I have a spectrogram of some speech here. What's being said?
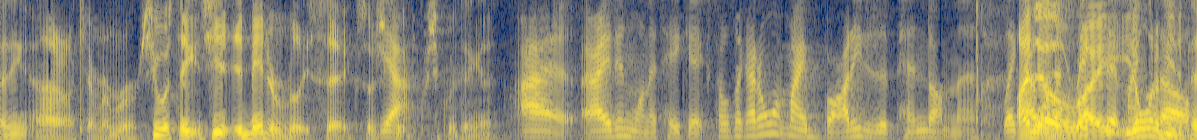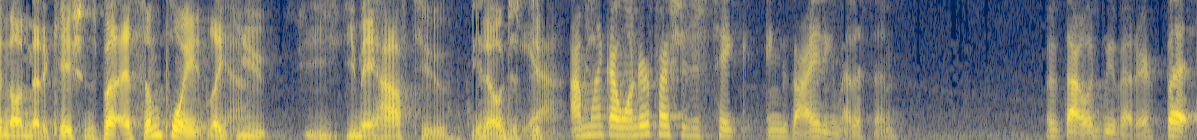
I think I don't know. I can't remember. She was taking. She it made her really sick, so she Yeah. quit, she quit taking it. I, I didn't want to take it because I was like, I don't want my body to depend on this. Like, I wanna know, right? You don't want to be dependent on medications, but at some point, like Yeah. you, you, you may have to. You know, just Yeah, to. I'm like, I wonder if I should just take anxiety medicine. That would be better. But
